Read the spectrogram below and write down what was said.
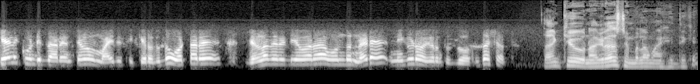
ಕೇಳಿಕೊಂಡಿದ್ದಾರೆ ಅಂತೇಳಿ ಒಂದು ಮಾಹಿತಿ ಸಿಕ್ಕಿರೋದು ಒಟ್ಟಾರೆ ಜನಾರ್ದನ್ ರೆಡ್ಡಿ ಅವರ ಒಂದು ನಡೆ ನಿಗೂಢವಾಗಿರುವಂತದ್ದು ದಶರಥ್ ಥ್ಯಾಂಕ್ ಯು ನಾಗರಾಜ್, ನಿಮ್ಮೆಲ್ಲ ಮಾಹಿತಿಗೆ.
